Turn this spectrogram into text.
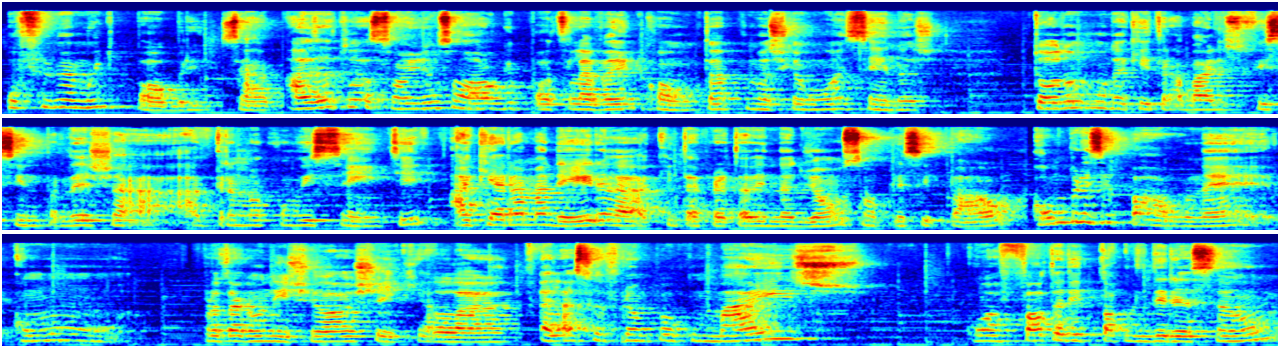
o filme é muito pobre, sabe? As atuações não são algo que pode levar em conta, mas que algumas cenas todo mundo aqui trabalha o suficiente para deixar a trama convincente. Era a Madeira, que interpreta a Linda Johnson, a principal. Como principal, né? Como protagonista, eu achei que ela, ela sofreu um pouco mais com a falta de toque de direção.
